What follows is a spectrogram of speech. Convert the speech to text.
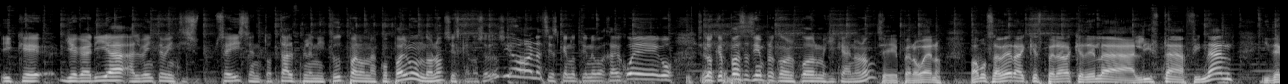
y que llegaría al 2026 en total plenitud para una Copa del Mundo, ¿no? Si es que no se ilusiona, si es que no tiene baja de juego, lo que pasa siempre con el jugador mexicano, ¿no? Sí, pero bueno, vamos a ver, hay que esperar a que dé la lista final y dé,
